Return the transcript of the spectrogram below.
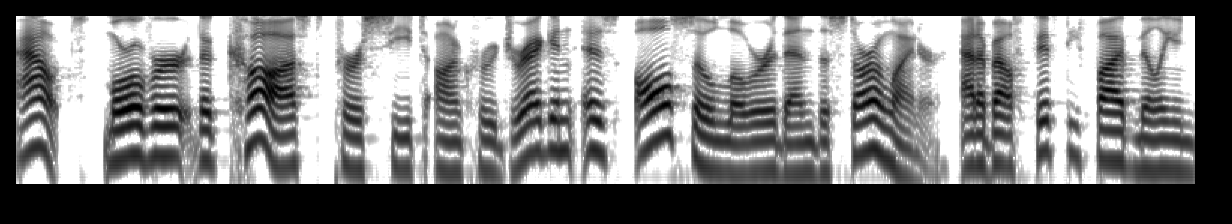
Out. Moreover, the cost per seat on Crew Dragon is also lower than the Starliner, at about $55 million,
